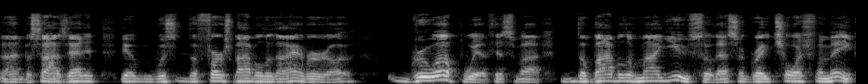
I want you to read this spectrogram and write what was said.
Uh, besides that, it, it, was the first Bible that I ever uh, grew up with. It's my the Bible of my youth, so that's a great choice for me.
